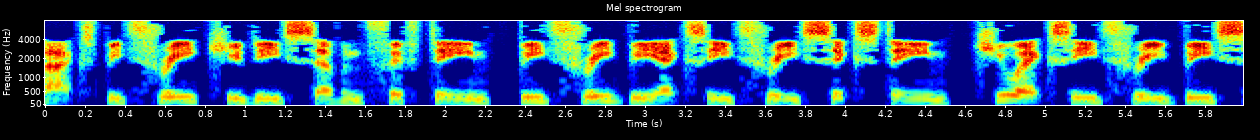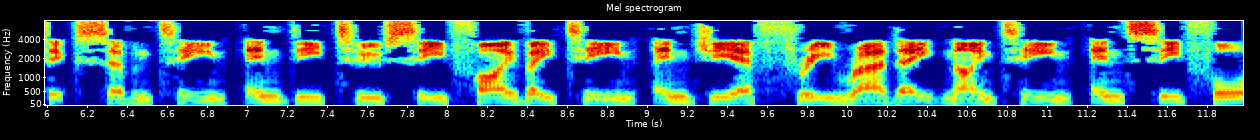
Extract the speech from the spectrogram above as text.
AX B3 QD715, B3 BXE316, QXE3 B617, ND2C518, NGF3 RAD819, NC4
